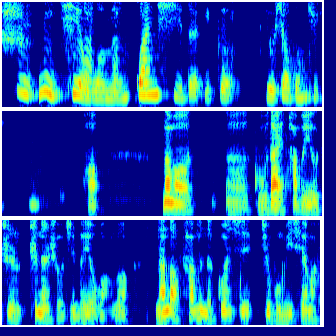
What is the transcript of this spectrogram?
是密切我们关系的一个有效工具。好，那么呃，古代他没有智智能手机，没有网络，难道他们的关系就不密切吗？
